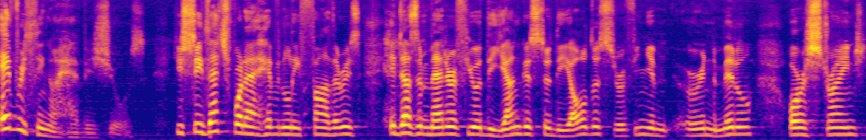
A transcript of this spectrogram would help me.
Everything I have is yours. You see, that's what our Heavenly Father is. It doesn't matter if you're the youngest or the oldest, or if you're in the middle or estranged,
